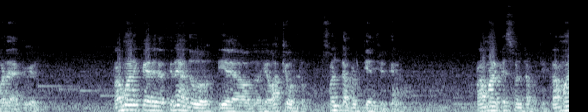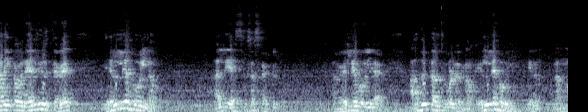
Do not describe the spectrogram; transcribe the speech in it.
ಒಳ್ಳೇದಾಗ್ತೇವೆ. ಪ್ರಾಮಾಣಿಕ ಅದು ಒಂದು ವಾಕ್ಯ ಉಂಟು. ಸ್ವಂಟ ಪಟ್ಟಿ ಅಂತ ಹೇಳ್ತೇನೆ. ಪ್ರಾಮಾಣಿಕ ಸ್ವಂಟ ಪಟ್ಟಿ ಪ್ರಾಮಾಣಿಕವನ್ನು ಎಲ್ಲಿರ್ತೇವೆ ಎಲ್ಲೇ ಹೋಗ್ಲಿ ನಾವು? ಅಲ್ಲಿ ಸಕ್ಸಸ್ ಆಗ್ತೀವಿ ನಾವು ಎಲ್ಲೇ ಹೋಗ್ಲಿ? ಅದು ಕಲ್ತ್ಕೊಳ್ಬೇಕು ನಾವು. ಎಲ್ಲೇ ಹೋಗ್ಲಿ? ಏನು? ನಮ್ಮ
